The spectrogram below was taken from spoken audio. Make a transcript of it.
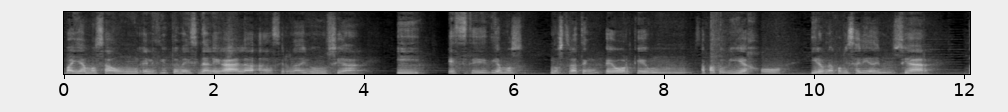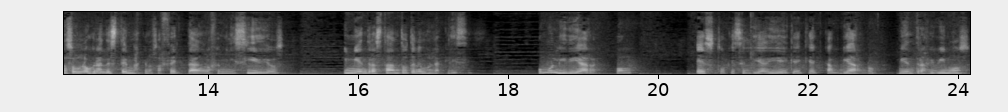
vayamos a un Instituto de Medicina Legal a, hacer una denuncia y este, digamos, nos traten peor que un zapato viejo, ir a una comisaría a denunciar. son los grandes temas que nos afectan, los feminicidios, y mientras tanto tenemos la crisis. ¿Cómo lidiar con esto que es el día a día y que hay que cambiarlo mientras vivimos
